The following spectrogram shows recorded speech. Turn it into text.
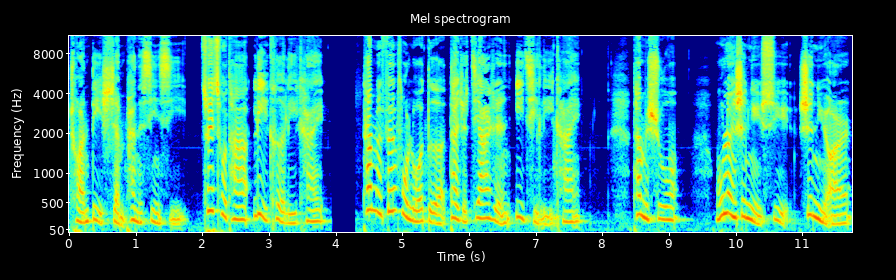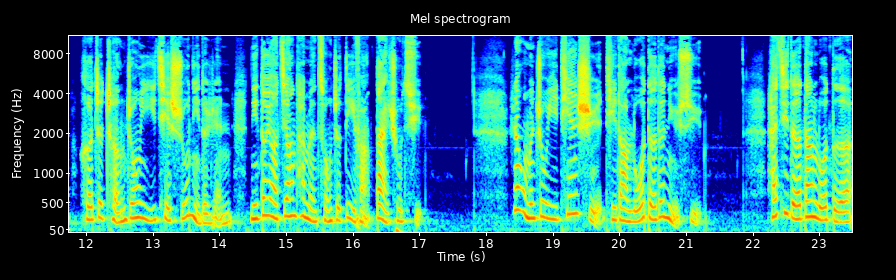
传递审判的信息，催促他立刻离开。他们吩咐罗德带着家人一起离开。他们说：“无论是女婿是女儿和这城中一切属你的人，你都要将他们从这地方带出去。让我们注意，天使提到罗德的女婿。还记得当罗德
